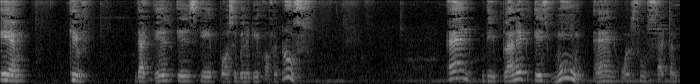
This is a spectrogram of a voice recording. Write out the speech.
am Kiev that there is a possibility of a truce and the planet is moon and also saturn.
